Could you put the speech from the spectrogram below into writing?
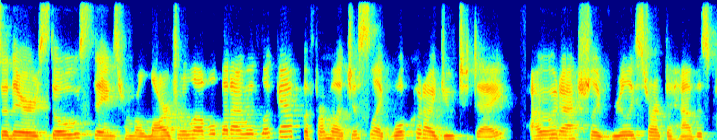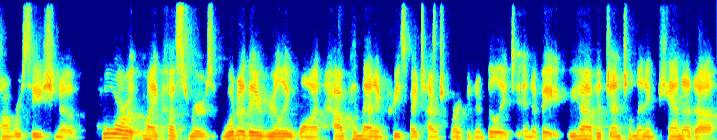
So there's those things from a larger level that I would look at, but from a just like what could I do today? I would actually really start to have this conversation of who are my customers? What do they really want? How can that increase my time to market and ability to innovate? We have a gentleman in Canada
